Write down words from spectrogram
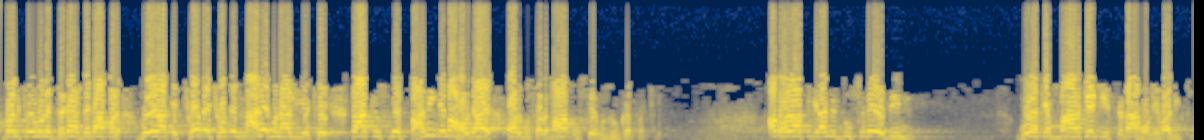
بلکہ انہوں نے جگہ جگہ پر گویا کے چھوٹے چھوٹے نالے بنا لیے تھے تاکہ اس میں پانی جمع ہو جائے اور مسلمان اس سے وضو کر سکے۔ اب حضرات گرامی، دوسرے دن گویا کے مارکے کی ابتدا ہونے والی تھی۔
